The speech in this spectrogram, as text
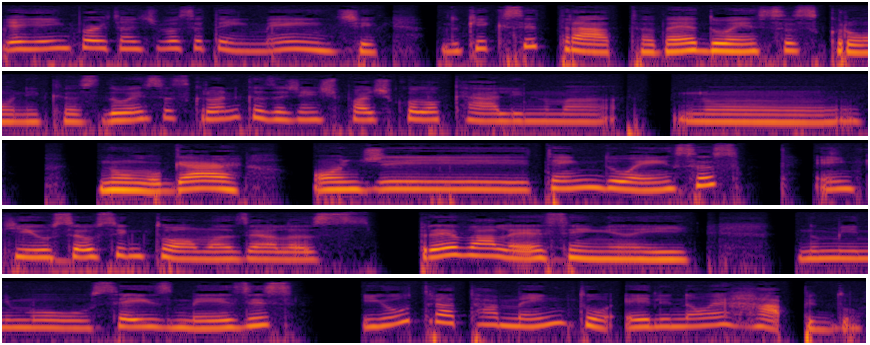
E aí é importante você ter em mente do que, que se trata, né? Doenças crônicas. Doenças crônicas a gente pode colocar ali numa, num, num lugar onde tem doenças em que os seus sintomas elas prevalecem aí no mínimo seis meses e o tratamento ele não é rápido.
